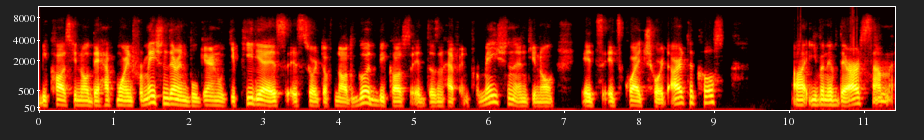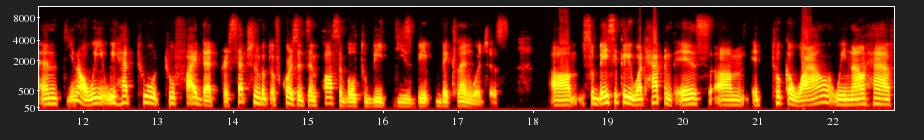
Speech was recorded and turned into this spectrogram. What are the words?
because you know they have more information there in Bulgarian Wikipedia is is sort of not good because it doesn't have information and you know it's it's quite short articles uh, even if there are some. And you know we we had to to fight that perception but of course it's impossible to beat these big, big languages. Um, so basically what happened is um, it took a while. We now have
